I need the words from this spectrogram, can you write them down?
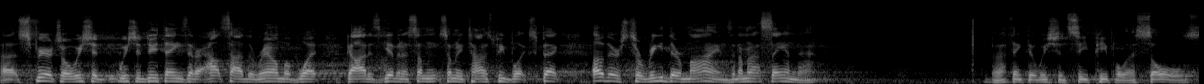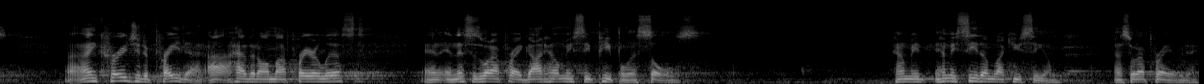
uh, spiritual. We should, we should do things that are outside the realm of what God has given us. Some, so many times people expect others to read their minds, and I'm not saying that. But I think that we should see people as souls. I encourage you to pray that. I have it on my prayer list, and, and this is what I pray God, help me see people as souls. Help me, help me see them like you see them. That's what I pray every day.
